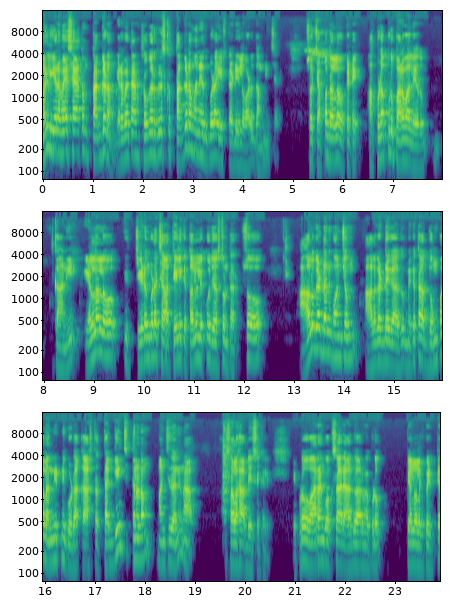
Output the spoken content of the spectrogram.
మళ్ళీ ఇరవై శాతం తగ్గడం ఇరవై శాతం షుగర్ రిస్క్ తగ్గడం అనేది కూడా ఈ స్టడీలో వాళ్ళు గమనించారు. సో చెప్పదల్లా ఒకటే అప్పుడప్పుడు పర్వాలేదు కానీ ఇళ్ళలో ఇది చేయడం కూడా చాలా తేలిక తల్లులు ఎక్కువ చేస్తుంటారు. సో ఆలుగడ్డని కొంచెం ఆలుగడ్డే కాదు మిగతా దుంపలన్నింటినీ కూడా కాస్త తగ్గించి తినడం మంచిదని నా సలహా బేసికలీ ఎప్పుడో వారానికి ఒకసారి ఆదివారం ఎప్పుడో పిల్లలకి పెడితే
